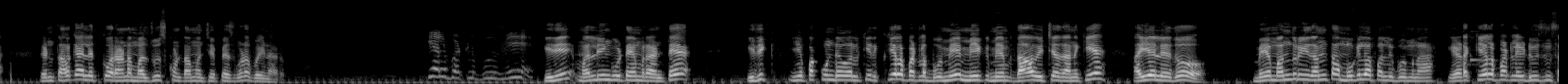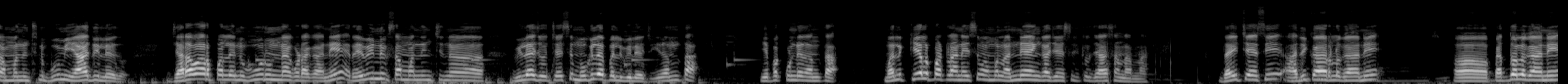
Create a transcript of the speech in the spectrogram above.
రెండు తలకాయలు ఎత్తుకోరాండా మళ్ళీ చూసుకుంటామని చెప్పేసి కూడా పోయినారు. కీలబొట్ల భూమి. ఇది మళ్ళీ ఇంకోటి ఏమరా అంటే ఇది ఈ పక్క ఉండే వాళ్ళకి ఇది కీలపట్ల భూమి మీకు మేము దావ ఇచ్చేదానికి అయ్యలేదు. మేమందరూ ఇదంతా ముగిలపల్లి భూమిన. ఈడ కీలపట్ల డివిజన్కి సంబంధించిన భూమి యాది లేదు. జరవారపల్లి అని ఊరున్నా కూడా కానీ రెవెన్యూకి సంబంధించిన విలేజ్ వచ్చేసి ముగిలేపల్లి విలేజ్. ఇదంతా ఈ పక్క ఉండేదంతా. మళ్ళీ కీలపట్ల అనేసి మమ్మల్ని అన్యాయంగా చేసి ఇట్లా చేస్తున్నారు దయచేసి అధికారులు కానీ పెద్దలు కానీ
